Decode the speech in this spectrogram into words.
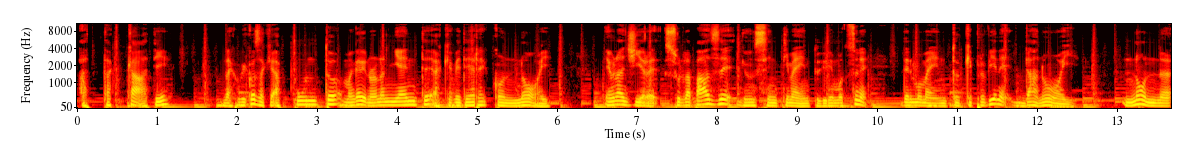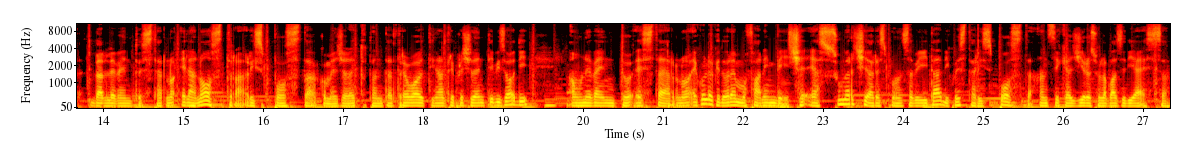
attaccati da qualcosa che appunto magari non ha niente a che vedere con noi. È un agire sulla base di un sentimento, di un'emozione del momento che proviene da noi, non dall'evento esterno, è la nostra risposta, come già detto tante altre volte in altri precedenti episodi, a un evento esterno. E quello che dovremmo fare invece è assumerci la responsabilità di questa risposta anziché agire sulla base di essa,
